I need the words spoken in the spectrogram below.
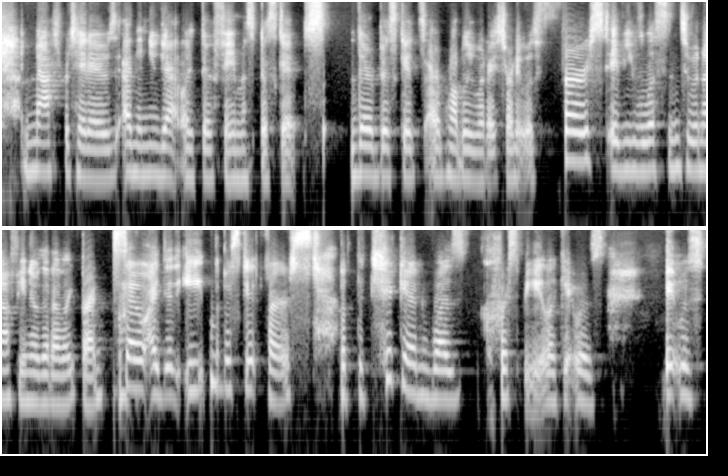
mashed potatoes, and then you get like their famous biscuits. Their biscuits are probably what I started with first. If you've listened to enough, you know that I like bread. So I did eat the biscuit first, but the chicken was crispy. Like it was, it was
